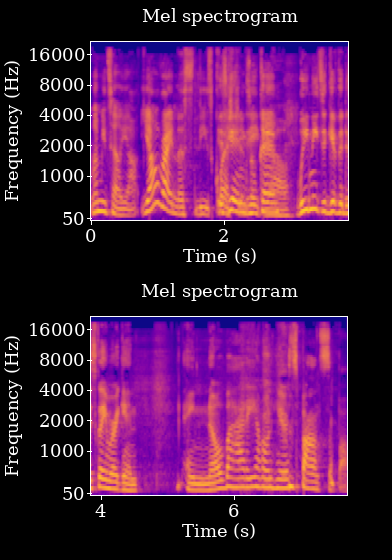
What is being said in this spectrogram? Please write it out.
let me tell y'all, y'all writing us these questions, deep, okay? y'all. We need to give the disclaimer again. Ain't nobody on here responsible.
